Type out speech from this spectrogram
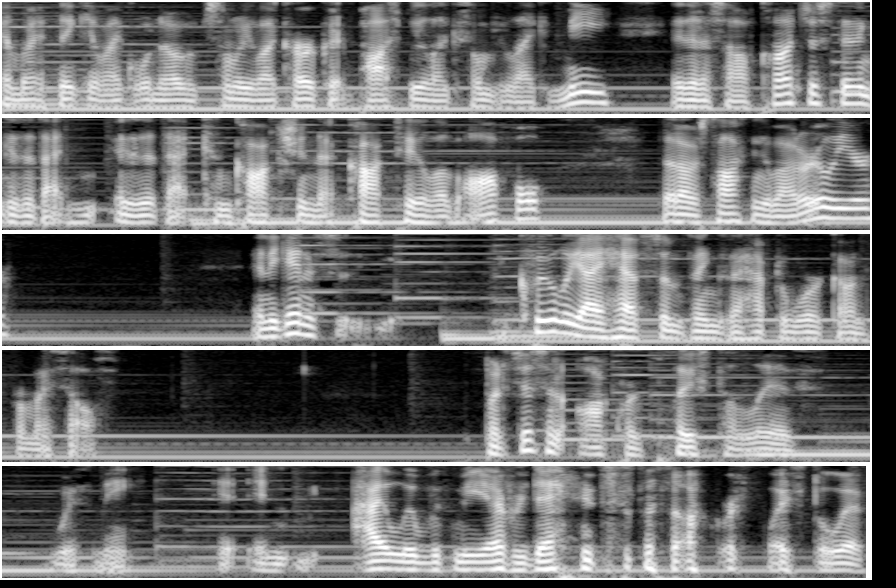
Am I thinking like, well, no, somebody like her could possibly like somebody like me? Is it a self conscious thing? Is it that is it that concoction, that cocktail of awful that I was talking about earlier? And again, it's clearly I have some things I have to work on for myself but it's just an awkward place to live with me. And I live with me every day. It's just an awkward place to live.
